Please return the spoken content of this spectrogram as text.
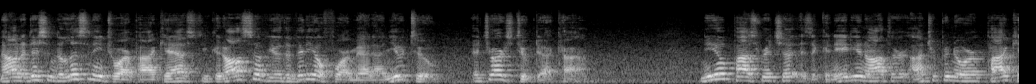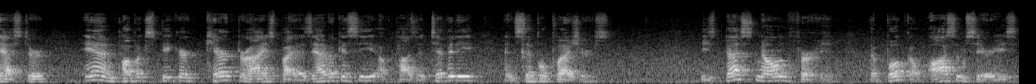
Now, in addition to listening to our podcast, you could also view the video format on YouTube at GeorgeTube.com. Neil Pasricha is a Canadian author, entrepreneur, podcaster, and public speaker characterized by his advocacy of positivity and simple pleasures. He's best known for the Book of Awesome series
